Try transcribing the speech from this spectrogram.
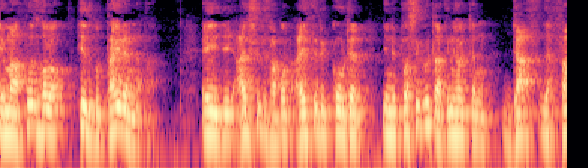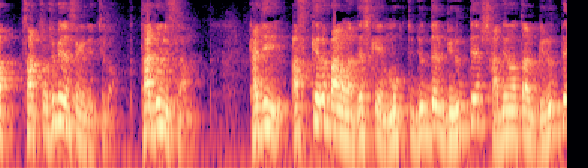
এই মাহফুজ হলো হিজবুত তাহিরের নেতা। এই যে আইসিটি সাপোর্ট আইসিটি কোর্টের যিনি প্রসিকিউটর তিনি হচ্ছেন ছাত্র শিবিরের সেক্রেটারি ছিল, তাজুল ইসলাম। কাজী আজকের বাংলাদেশকে মুক্তিযুদ্ধের বিরুদ্ধে, স্বাধীনতার বিরুদ্ধে,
